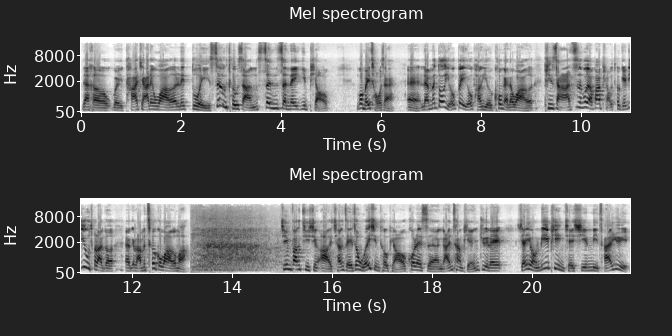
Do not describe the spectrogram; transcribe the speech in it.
然后为他家的娃儿的对手投上神圣的一票。我没错噻，哎，那么多又白又胖又可爱的娃儿，凭啥子我要把票投给里头那个哎那么丑个娃儿嘛？警方提醒啊，像这种微信投票可能是暗藏骗局的。先用礼品去吸引你参与，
